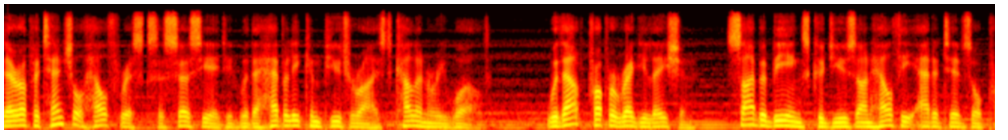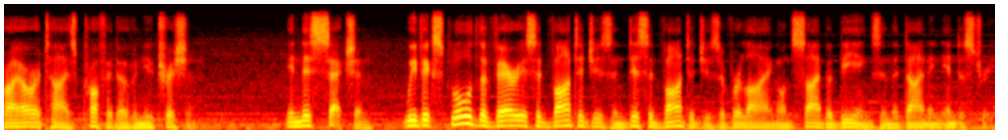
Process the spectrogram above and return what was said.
there are potential health risks associated with a heavily computerized culinary world. Without proper regulation, cyber beings could use unhealthy additives or prioritize profit over nutrition. In this section, we've explored the various advantages and disadvantages of relying on cyber beings in the dining industry.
